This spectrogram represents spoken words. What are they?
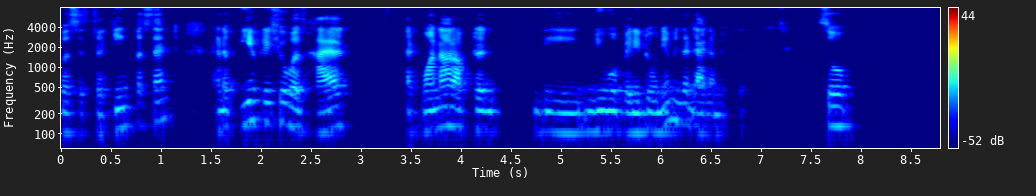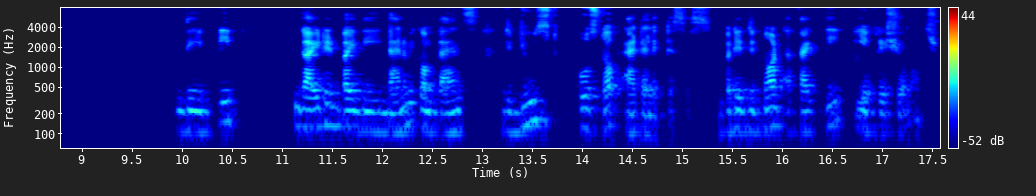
versus 13% and a PF ratio was higher at one hour after the pneumoperitoneum in the dynamic group. So the PEEP guided by the dynamic compliance reduced post-op atelectasis, but it did not affect the PF ratio much.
